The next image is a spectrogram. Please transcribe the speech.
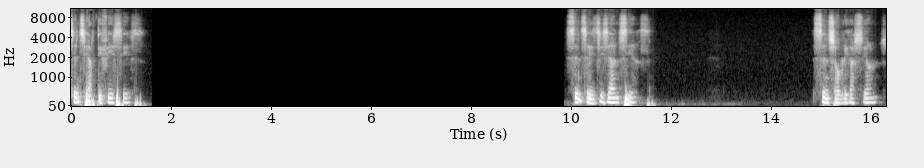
sense artificis. Sense exigències, sense obligacions.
